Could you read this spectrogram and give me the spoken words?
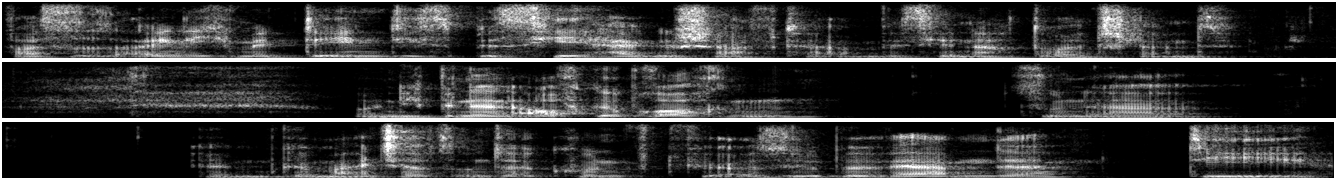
was ist eigentlich mit denen, die es bis hierher geschafft haben, bis hier nach Deutschland? Und ich bin dann aufgebrochen zu einer ähm, Gemeinschaftsunterkunft für Asylbewerbende, die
